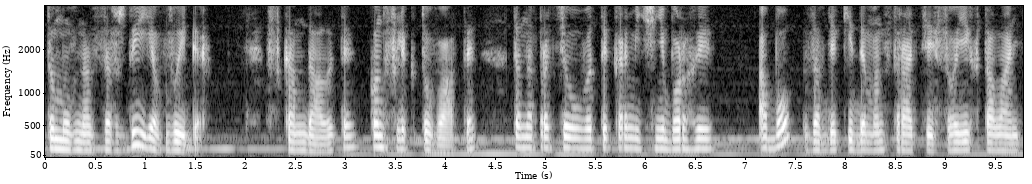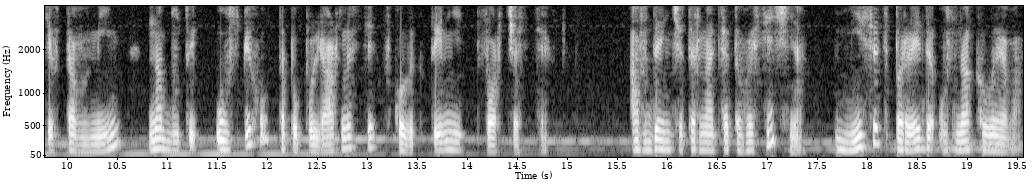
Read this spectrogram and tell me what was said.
Тому в нас завжди є вибір: скандалити, конфліктувати та напрацьовувати кармічні борги, або завдяки демонстрації своїх талантів та вмінь набути успіху та популярності в колективній творчості. А в день 14 січня місяць перейде у знак Лева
